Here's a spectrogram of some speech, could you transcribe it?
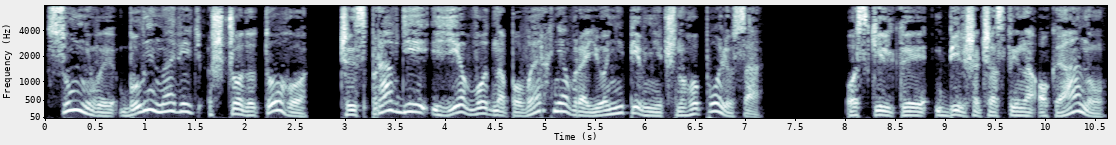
Сумніви були навіть щодо того, чи справді є водна поверхня в районі Північного полюса, оскільки більша частина океану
